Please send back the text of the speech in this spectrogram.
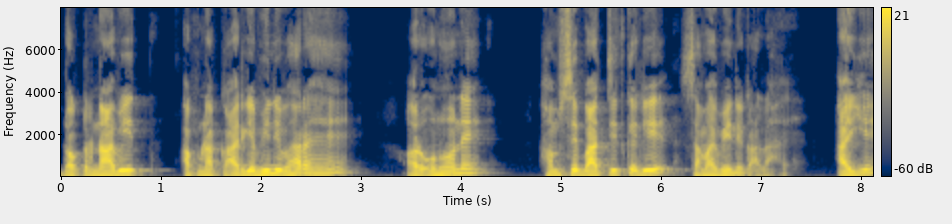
डॉक्टर नावीद अपना कार्य भी निभा रहे हैं और उन्होंने हमसे बातचीत के लिए समय भी निकाला है। आइए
